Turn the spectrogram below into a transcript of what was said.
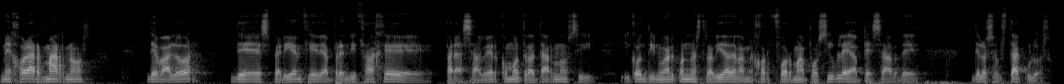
Mejor armarnos de valor, de experiencia y de aprendizaje para saber cómo tratarnos y, y continuar con nuestra vida de la mejor forma posible a pesar de, de los obstáculos.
